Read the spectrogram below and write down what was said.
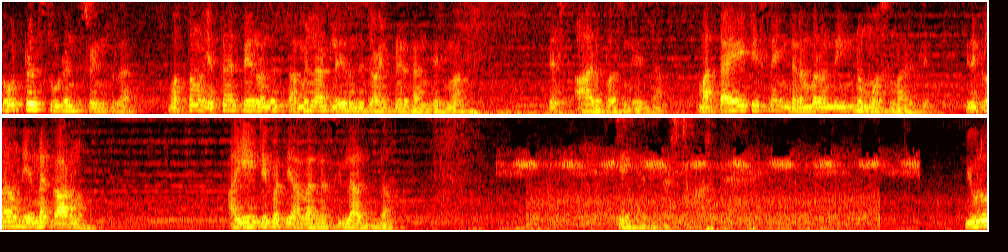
டோட்டல் ஸ்டூடெண்ட் ஸ்ட்ரென்த்தில் மொத்தம் எத்தனை பேர் வந்து தமிழ்நாட்டில் இருந்து ஜாயின் பண்ணியிருக்காங்க தெரியுமா? ஜஸ்ட் ஆறு பர்சன்டேஜ் தான். மற்ற ஐஐடிஸில் இந்த நம்பர் வந்து இன்னும் மோசமாக இருக்குது இதுக்கெல்லாம் வந்து என்ன காரணம்? ஐஐடி பற்றி அவேர்னஸ் இல்லாதது தான். கேட்குறது கஷ்டமாக இருக்கு. இவ்வளோ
